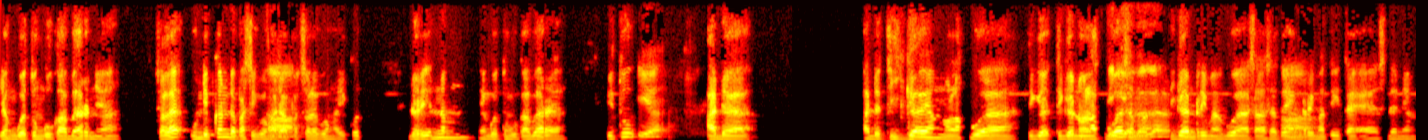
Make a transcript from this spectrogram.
yang gue tunggu kabarnya soalnya undip kan udah pasti gue nggak Ah. dapet soalnya gue nggak ikut dari enam yang gue tunggu kabar ya itu Iya. ada ada tiga yang nolak gue tiga tiga nolak gue sama gagal. tiga nerima gue salah satu yang Ah. nerima tuh ITS dan yang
